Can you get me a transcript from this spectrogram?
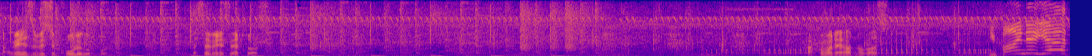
Da haben wir jetzt ein bisschen Kohle gefunden. Das ist ja wenigstens etwas. Ach, guck mal, der hat noch was. You find it yet?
